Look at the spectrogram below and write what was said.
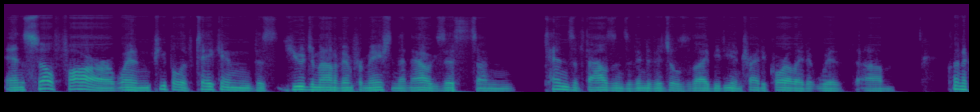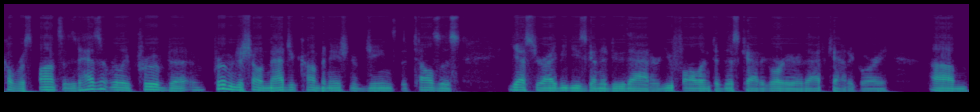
and so far, when people have taken this huge amount of information that now exists on tens of thousands of individuals with IBD and tried to correlate it with um, clinical responses, it hasn't really proved uh, proven to show a magic combination of genes that tells us, yes, your IBD is going to do that, or you fall into this category or that category. Um,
